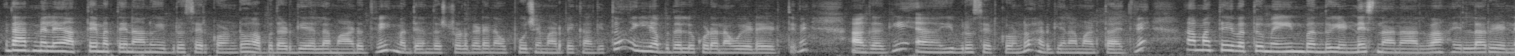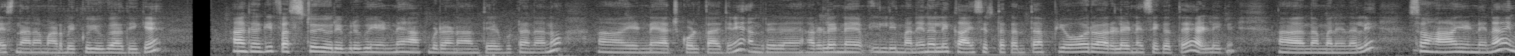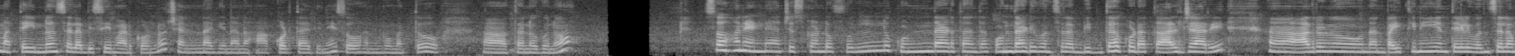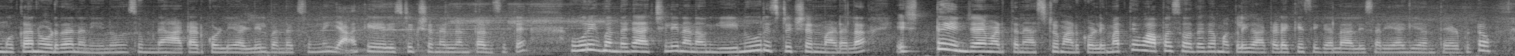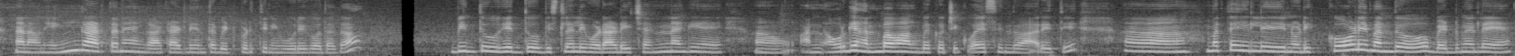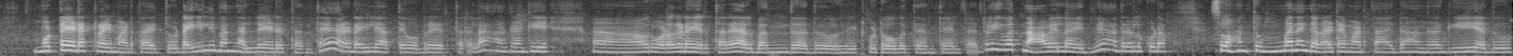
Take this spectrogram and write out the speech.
ಇದಾದಮೇಲೆ ಅತ್ತೆ ಮತ್ತು ನಾನು ಇಬ್ಬರು ಸೇರಿಕೊಂಡು ಹಬ್ಬದ ಅಡುಗೆ ಎಲ್ಲ ಮಾಡಿದ್ವಿ. ಮಧ್ಯಾಹ್ನದಷ್ಟರೊಳಗಡೆ ನಾವು ಪೂಜೆ ಮಾಡಬೇಕಾಗಿತ್ತು. ಈ ಹಬ್ಬದಲ್ಲೂ ಕೂಡ ನಾವು ಎಡೆ ಇಡ್ತೀವಿ. ಹಾಗಾಗಿ ಇಬ್ಬರು ಸೇರಿಕೊಂಡು ಅಡುಗೆನ ಮಾಡ್ತಾಯಿದ್ವಿ ಮತ್ತು ಇವತ್ತು ಮೇಯ್ನ್ ಬಂದು ಎಣ್ಣೆ ಸ್ನಾನ ಅಲ್ವಾ? ಎಲ್ಲರೂ ಎಣ್ಣೆ ಸ್ನಾನ ಮಾಡಬೇಕು ಯುಗಾದಿಗೆ. ಹಾಗಾಗಿ ಫಸ್ಟು ಇವರಿಬ್ರಿಗೂ ಎಣ್ಣೆ ಹಾಕ್ಬಿಡೋಣ ಅಂತ ಹೇಳ್ಬಿಟ್ಟು ನಾನು. ಎಣ್ಣೆ ಹಚ್ಕೊಳ್ತಾ ಇದ್ದೀನಿ. ಅಂದರೆ ಹರಳೆಣ್ಣೆ ಇಲ್ಲಿ ಮನೆಯಲ್ಲಿ ಕಾಯಿಸಿರ್ತಕ್ಕಂಥ ಪ್ಯೂರ್ ಹರಳೆಣ್ಣೆ ಸಿಗುತ್ತೆ ಹಳ್ಳಿಗೆ ನಮ್ಮ ಮನೆಯಲ್ಲಿ. ಸೊ ಆ ಎಣ್ಣೆನ ಮತ್ತೆ ಇನ್ನೊಂದು ಸಲ ಬಿಸಿ ಮಾಡಿಕೊಂಡು ಚೆನ್ನಾಗಿ ನಾನು ಹಾಕ್ಕೊಡ್ತಾ ಇದ್ದೀನಿ ಸೋಹನ್ಗೂ ಮತ್ತು ತನಗೂ ಸೋಹನ್ ಎಣ್ಣೆ ಹಚ್ಚಿಸ್ಕೊಂಡು ಫುಲ್ಲು ಕುಂದಾಡ್ತಾ ಇದ್ದ, ಕುಂದಾಡಿ ಒಂದ್ಸಲ ಬಿದ್ದ ಕೂಡ ಕಾಲು ಜಾರಿ. ಆದ್ರೂ ನಾನು ಬೈತೀನಿ ಅಂತೇಳಿ ಒಂದ್ಸಲ ಮುಖ ನೋಡ್ದೆ ನಾನೇನು ಸುಮ್ಮನೆ ಆಟ ಆಡ್ಕೊಳ್ಳಿ ಹಳ್ಳೀಲಿ ಬಂದಾಗ ಸುಮ್ಮನೆ ಯಾಕೆ ರಿಸ್ಟ್ರಿಕ್ಷನಲ್ಲಿ ಅಂತ ಅನಿಸುತ್ತೆ. ಊರಿಗೆ ಬಂದಾಗ ಆ್ಯಕ್ಚುಲಿ ನಾನು ಅವ್ನಿಗೆ ಏನೂ ರಿಸ್ಟ್ರಿಕ್ಷನ್ ಮಾಡಲ್ಲ. ಎಷ್ಟು ಎಂಜಾಯ್ ಮಾಡ್ತಾನೆ ಅಷ್ಟು ಮಾಡ್ಕೊಳ್ಳಿ. ಮತ್ತೆ ವಾಪಸ್ ಹೋದಾಗ ಮಕ್ಕಳಿಗೆ ಆಟಾಡೋಕ್ಕೆ ಸಿಗಲ್ಲ, ಅಲ್ಲಿ ಸರಿಯಾಗಿ ಅಂತ ಹೇಳ್ಬಿಟ್ಟು ನಾನು ಅವ್ನು ಹೆಂಗೆ ಆಡ್ತಾನೆ ಹಂಗೆ ಆಟ ಆಡಲಿ ಅಂತ ಬಿಟ್ಬಿಡ್ತೀನಿ ಊರಿಗೆ ಹೋದಾಗ. ಬಿದ್ದು ಎದ್ದು ಬಿಸಿಲಲ್ಲಿ ಓಡಾಡಿ ಚೆನ್ನಾಗಿ ಅನ್, ಅವ್ರಿಗೆ ಅನುಭವ ಆಗಬೇಕು ಚಿಕ್ಕ ವಯಸ್ಸಿಂದು ಆ ರೀತಿ. ಮತ್ತು ಇಲ್ಲಿ ನೋಡಿ ಕೋಳಿ ಬಂದು ಬೆಡ್ ಮೇಲೆ ಮೊಟ್ಟೆ ಇಡೋಕ್ಕೆ ಟ್ರೈ ಮಾಡ್ತಾಯಿತ್ತು ಡೈಲಿ ಬಂದು ಅಲ್ಲೇ ಇಡುತ್ತಂತೆ. ಡೈಲಿ ಅತ್ತೆ ಒಬ್ಬರೇ ಇರ್ತಾರಲ್ಲ, ಹಾಗಾಗಿ ಅವರು ಒಳಗಡೆ ಇರ್ತಾರೆ, ಅಲ್ಲಿ ಬಂದು ಅದು ಇಟ್ಬಿಟ್ಟು ಹೋಗುತ್ತೆ ಅಂತ ಹೇಳ್ತಾಯಿದ್ರು ಇವತ್ತು ನಾವೆಲ್ಲ ಇದ್ವಿ, ಅದರಲ್ಲೂ ಕೂಡ ಸೋಹನ್ ತುಂಬಾ ಗಲಾಟೆ ಮಾಡ್ತಾ ಇದ್ದ. ಹಾಗಾಗಿ ಅದು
